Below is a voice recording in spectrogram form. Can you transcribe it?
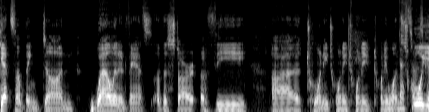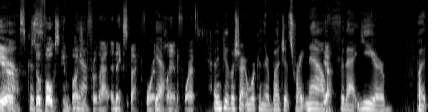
get something done well in advance of the start of the uh, 2020 2021 That's school year ask, so folks can budget yeah. for that and expect for it Yeah. and plan for it. I mean, people are starting working their budgets right now Yeah. for that year, but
